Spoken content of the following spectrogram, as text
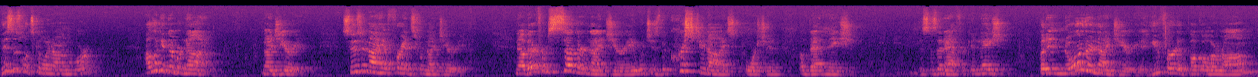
This is what's going on in the world. I look at number nine, Nigeria. Susan and I have friends from Nigeria. Now, they're from southern Nigeria, which is the Christianized portion of that nation. This is an African nation. But in northern Nigeria, you've heard of Boko Haram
